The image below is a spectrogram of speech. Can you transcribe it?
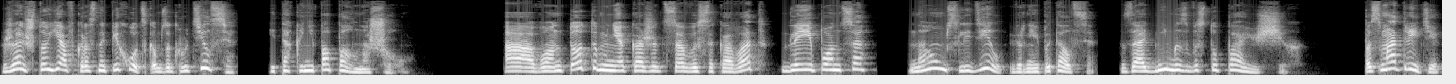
«Жаль, что я в Краснопехотском закрутился и так и не попал на шоу». «А вон тот, мне кажется, высоковат для японца». Наум следил, вернее пытался, за одним из выступающих. Посмотрите,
